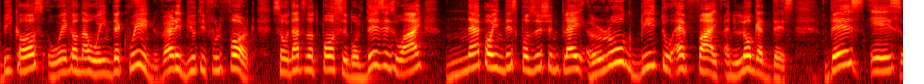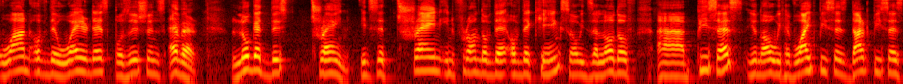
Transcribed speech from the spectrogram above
because we're gonna win the queen. Very beautiful fork. So that's not possible. This is why Nepo in this position play rook b to f5. And look at this. This is one of the weirdest positions ever. Look at this train. It's a train in front of the of the king so it's a lot of uh, pieces you know we have white pieces dark pieces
